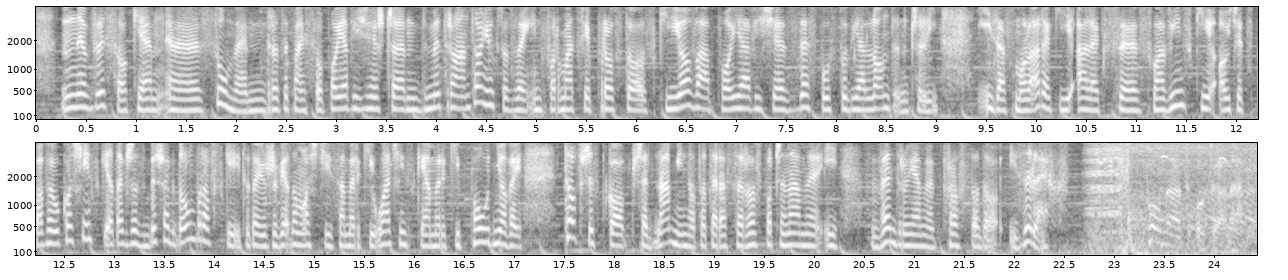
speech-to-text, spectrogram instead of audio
wysokie e, sumy. Drodzy Państwo, pojawi się jeszcze Dmytro Antoniuk, to tutaj informacje prosto z Kijowa. Pojawi się zespół Studia Londyn, czyli Iza Smolarek i Aleks Sławiński, ojciec Paweł Kosiński, a także Zbyszek Dąbrowski. I tutaj już wiadomości z Ameryki Łacińskiej, Ameryki Południowej. To wszystko przed nami, no to teraz rozpoczynamy i wędrujemy prosto do Zylech. Ponad oceanami.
